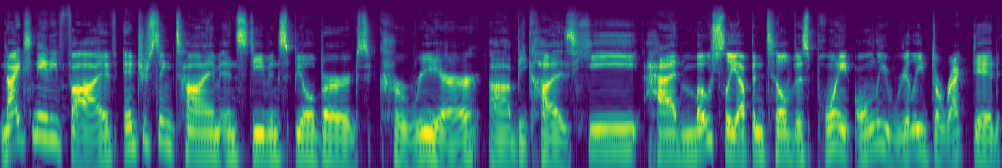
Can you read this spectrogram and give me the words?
1985, interesting time in Steven Spielberg's career uh, because he had mostly up until this point only really directed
